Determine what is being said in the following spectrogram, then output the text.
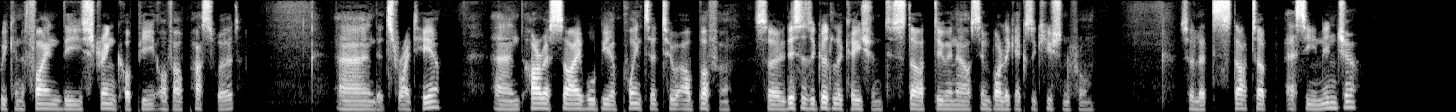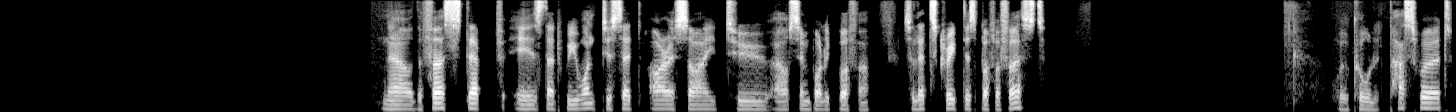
we can find the string copy of our password and it's right here and RSI will be a pointer to our buffer. So this is a good location to start doing our symbolic execution from. So let's start up SENinja Now, the first step is that we want to set RSI to our symbolic buffer. So let's create this buffer first. We'll call it password.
